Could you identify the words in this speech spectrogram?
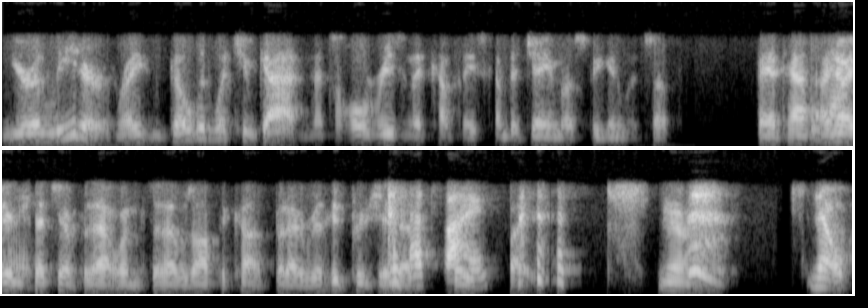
you're a leader, right? Go with what you've got. And that's the whole reason that companies come to JMO to begin with. So, fantastic. Exactly. I know I didn't set you up for that one, so that was off the cuff, but I really appreciate that. that's fine. yeah. Now,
